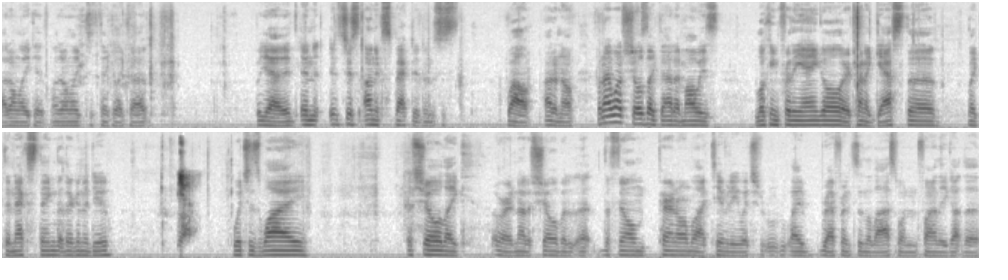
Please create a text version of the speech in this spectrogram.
I don't like it. I don't like to think like that. But yeah, it, and it's just unexpected, and it's just wow. I don't know. When I watch shows like that, I'm always looking for the angle or trying to guess the like the next thing that they're gonna do. Yeah. Which is why a show like, or not a show, but uh, the film Paranormal Activity, which I referenced in the last one, and finally got the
